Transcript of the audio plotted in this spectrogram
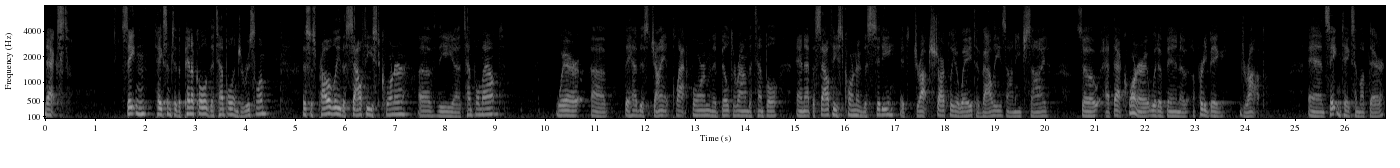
Next, Satan takes him to the pinnacle of the temple in Jerusalem. This was probably the southeast corner of the uh, Temple Mount, where uh, they had this giant platform that built around the temple. And at the southeast corner of the city, it dropped sharply away to valleys on each side. So at that corner, it would have been a, a pretty big drop. And Satan takes him up there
